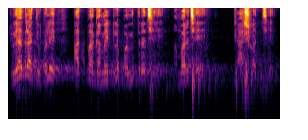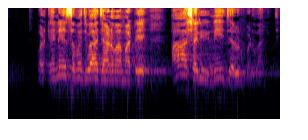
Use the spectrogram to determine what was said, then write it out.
એટલું યાદ રાખજો, ભલે આત્મા ગમે એટલે પવિત્ર છે, અમર છે, શાશ્વત છે. પણ એને સમજવા, જાણવા માટે આ શરીરની જરૂર પડવાની છે.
